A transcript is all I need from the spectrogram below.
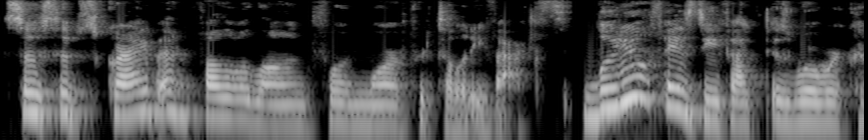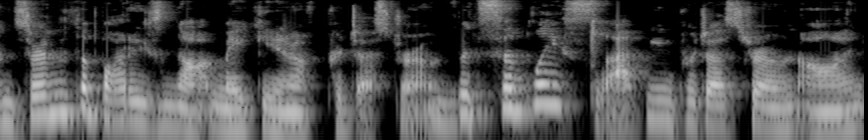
So subscribe and follow along for more fertility facts. Luteal phase defect is where we're concerned that the body's not making enough progesterone, but simply slapping progesterone on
